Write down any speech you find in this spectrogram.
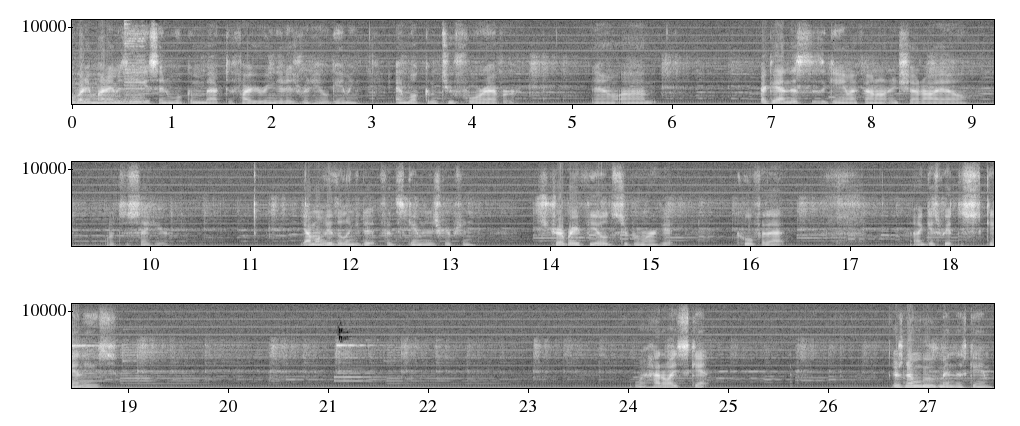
everybody, my name is Aegis and welcome back to the fire ring that is Red Hail Gaming. And welcome to Forever. Now, um, again, this is a game I found on itch.io. What's this say here? Yeah, I'm gonna leave the link to, for this game in the description. Strawberry Field Supermarket. Cool for that. I guess we have to scan these. What, how do I scan? There's no movement in this game.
